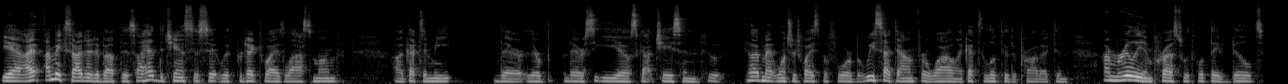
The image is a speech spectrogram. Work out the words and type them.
Yeah, I, am excited about this. I had the chance to sit with ProtectWise last month. I uh, got to meet their their their CEO Scott Chasen, who who I've met once or twice before, but we sat down for a while and I got to look through the product, and I'm really impressed with what they've built.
